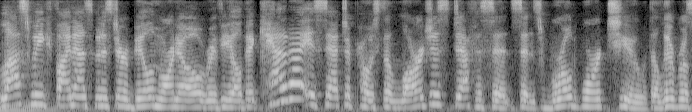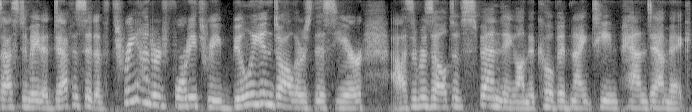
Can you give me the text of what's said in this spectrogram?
Last week, Finance Minister Bill Morneau revealed that Canada is set to post the largest deficit since World War II. The Liberals estimate a deficit of $343 billion this year as a result of spending on the COVID 19 pandemic.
